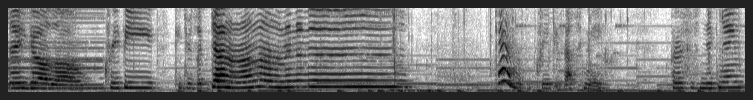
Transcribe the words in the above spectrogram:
There you go, though. Creepy. Creature's like, da na na na na na. Kind of creepy if you me. Paris's nickname.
